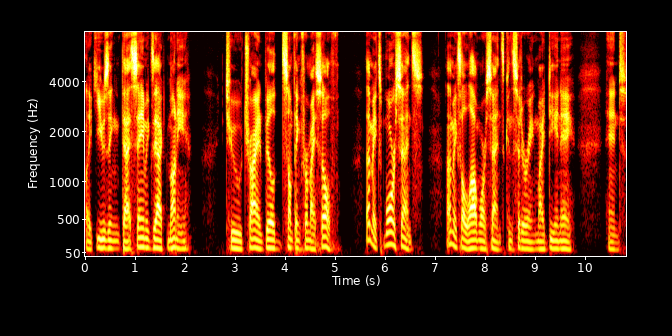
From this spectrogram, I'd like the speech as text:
like using that same exact money to try and build something for myself. That makes more sense. That makes a lot more sense considering my DNA and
